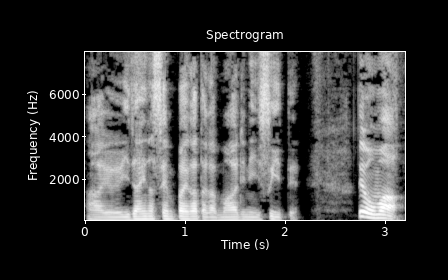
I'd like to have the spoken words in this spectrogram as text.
ああいう偉大な先輩方が周りにいすぎて。でもまあ、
